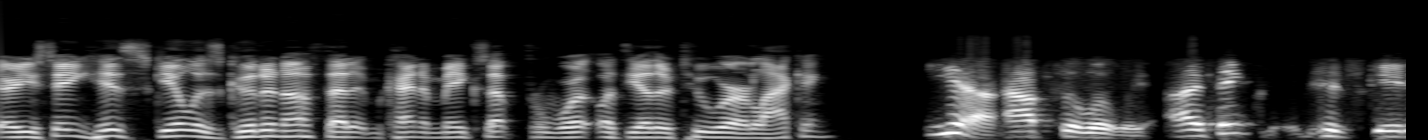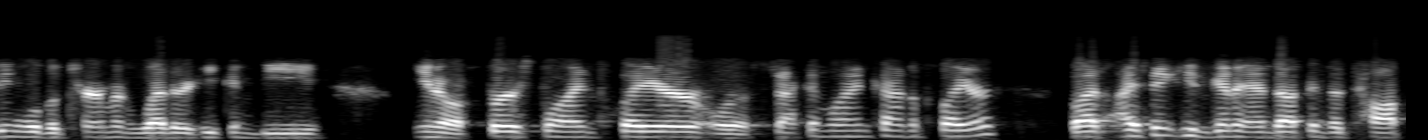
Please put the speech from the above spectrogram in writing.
are you saying his skill is good enough that it kind of makes up for what, what the other two are lacking? Yeah, absolutely. I think his skating will determine whether he can be, you know, a first line player or a second line kind of player. But I think he's going to end up in the top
